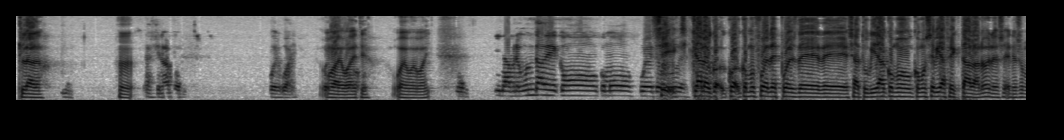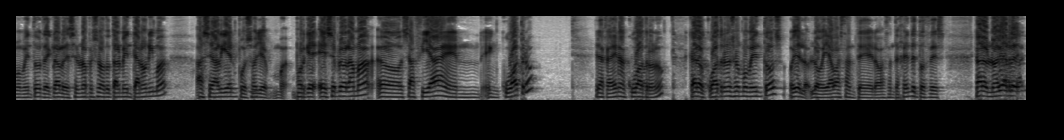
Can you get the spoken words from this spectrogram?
claro. Ah, Al final, pues, pues guay. Pues, Guay, guay, tío. Guay, guay, guay. Y la pregunta de cómo, cómo fue todo. Sí, después. claro, ¿cómo fue después de, de- o sea, tu vida, cómo, cómo se vio afectada, ¿no? En, es- en esos momentos de, claro, de ser una persona totalmente anónima a ser alguien, pues, oye, porque ese programa eh, se hacía en, en cuatro, en la cadena 4, ¿no? Claro, 4 en esos momentos, oye, lo, lo veía bastante, lo bastante gente, entonces, claro, no había, re-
